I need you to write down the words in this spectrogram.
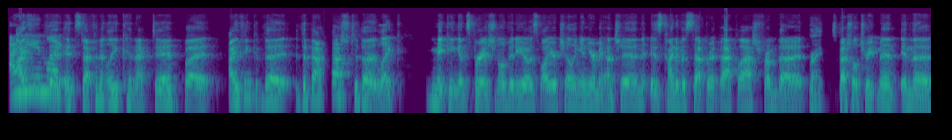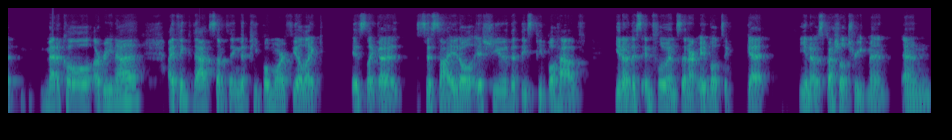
I, mean, think like, that it's definitely connected but i think the the backlash to the like making inspirational videos while you're chilling in your mansion is kind of a separate backlash from the Right. special treatment in the medical arena i think that's something that people more feel like is like a societal issue that these people have you know this influence and are able to get you know special treatment. And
